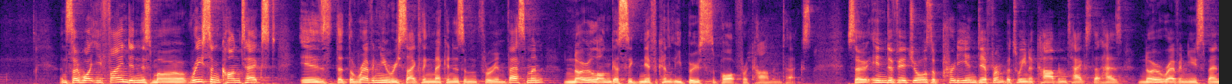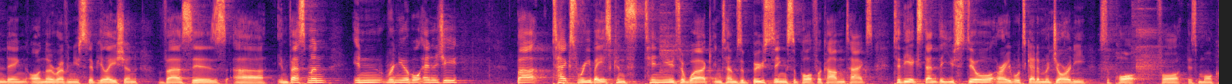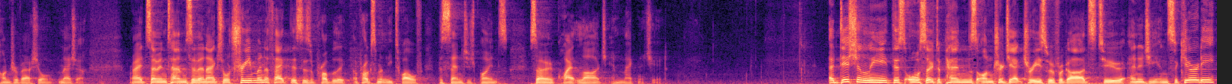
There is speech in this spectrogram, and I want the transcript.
And so what you find in this more recent context is that the revenue recycling mechanism through investment no longer significantly boosts support for a carbon tax. So individuals are pretty indifferent between a carbon tax that has no revenue spending or no revenue stipulation versus uh, investment in renewable energy. But tax rebates continue to work in terms of boosting support for carbon tax to the extent that you still are able to get a majority support for this more controversial measure. Right? So in terms of an actual treatment effect, this is probably approximately 12 percentage points, so quite large in magnitude. Additionally, this also depends on trajectories with regards to energy insecurity.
